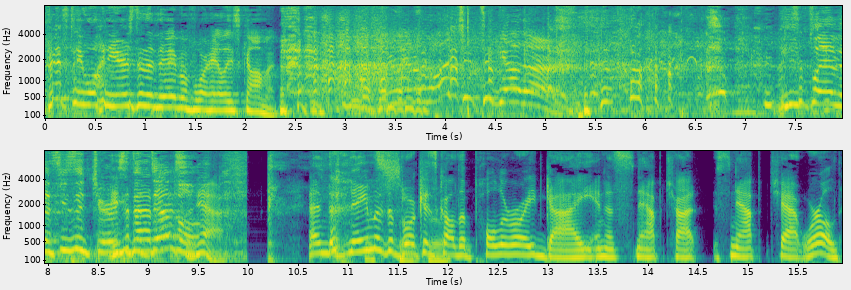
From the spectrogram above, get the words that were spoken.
51 years to the day before Halley's Comet. we were gonna watch it together. He's planned this. He's a jerk. He's He's, a the devil. person, yeah. And the name of the so book is called A Polaroid Guy in a Snapchat Snapchat World.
